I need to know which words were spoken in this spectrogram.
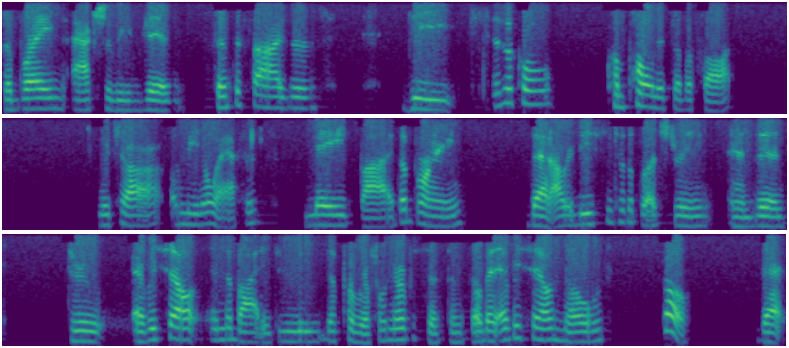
The brain actually then synthesizes the physical components of a thought, which are amino acids made by the brain that are released into the bloodstream and then through every cell in the body through the peripheral nervous system so that every cell knows, oh, that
